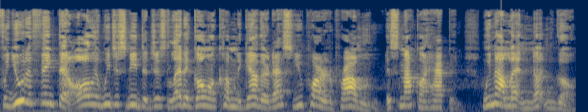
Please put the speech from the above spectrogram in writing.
for you to think that all that we just need to just let it go and come together, that's you part of the problem. It's not gonna happen. We're not letting nothing go.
